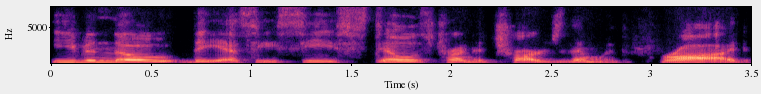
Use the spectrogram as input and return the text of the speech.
even though the SEC still is trying to charge them with fraud,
